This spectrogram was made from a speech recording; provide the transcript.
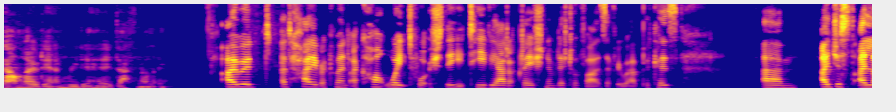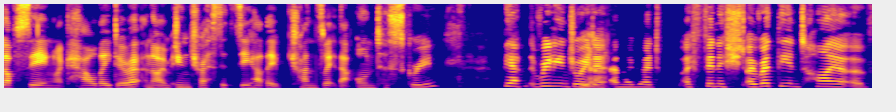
download it and read it here, definitely. I would I'd highly recommend. I can't wait to watch the TV adaptation of Little Fires Everywhere because um I just I love seeing like how they do it and I'm interested to see how they translate that onto screen. But yeah, I really enjoyed Yeah. it and I read I finished I read the entire of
